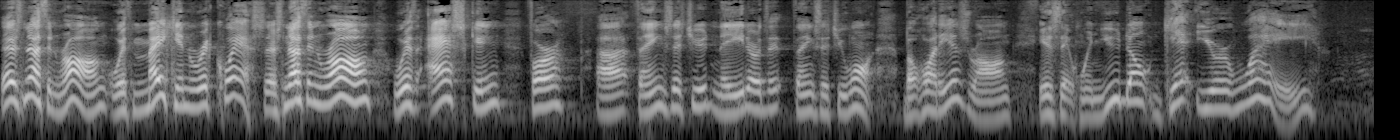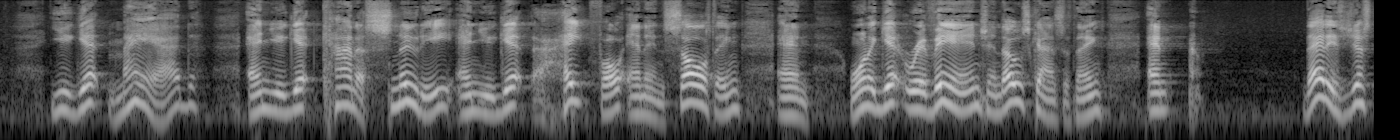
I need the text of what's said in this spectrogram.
there's nothing wrong with making requests. There's nothing wrong with asking for uh, things that you need or the things that you want. But what is wrong is that when you don't get your way, you get mad and you get kind of snooty and you get hateful and insulting and want to get revenge and those kinds of things. And that is just,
